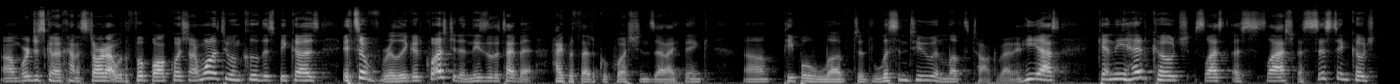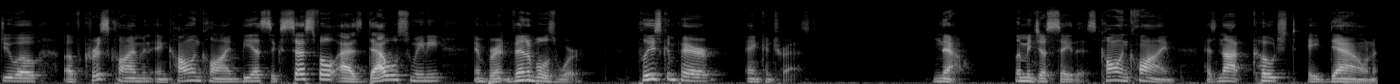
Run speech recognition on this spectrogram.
Um, we're just going to kind of start out with a football question. I wanted to include this because it's a really good question, and these are the type of hypothetical questions that I think uh, people love to listen to and love to talk about. And he asked, "Can the head coach slash uh, slash assistant coach duo of Chris Klieman and Colin Klein be as successful as Dabo Swinney and Brent Venables were? Please compare and contrast." Now, let me just say this: Colin Klein has not coached a down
